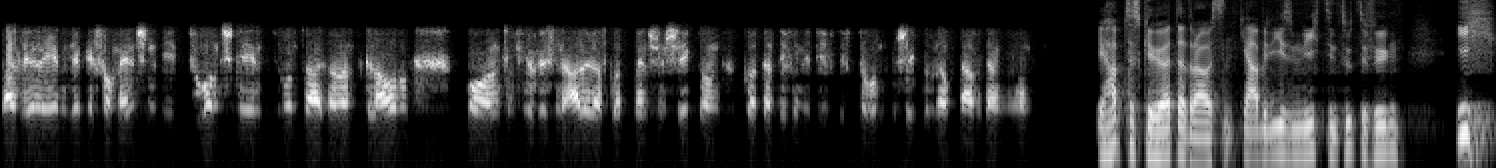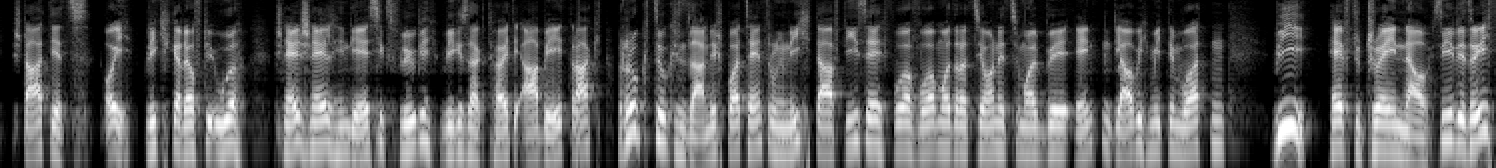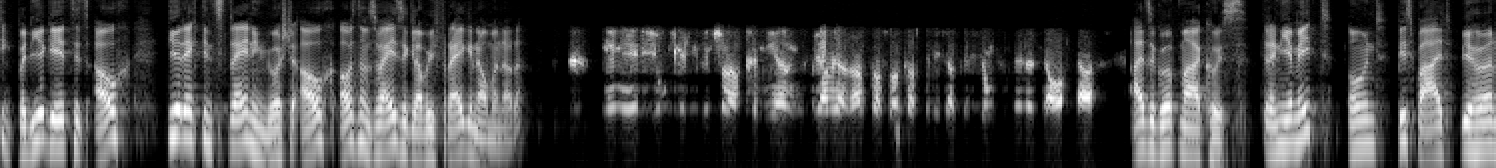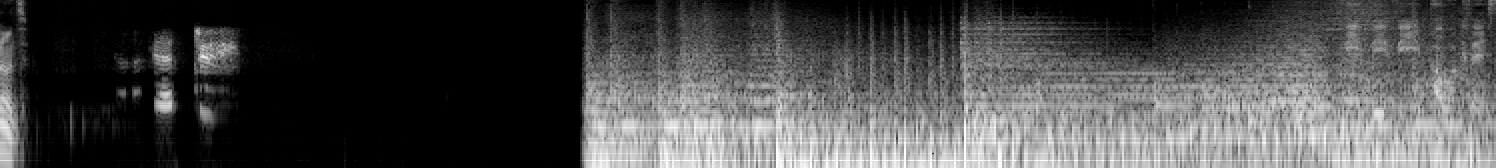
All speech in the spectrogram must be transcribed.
Weil wir leben wirklich von Menschen, die zu uns stehen, zu uns halten, an uns glauben. Und wir wissen alle, dass Gott Menschen schickt und Gott hat definitiv sich zu uns geschickt und auch da bedanken uns. Ihr habt es gehört da draußen. Ich habe diesem nichts hinzuzufügen. Ich starte jetzt, oi, blick gerade auf die Uhr, schnell, schnell in die Essigsflügel. Wie gesagt, heute AB-Trakt, ruckzuck ins Landessportzentrum. Und ich darf diese Vor-Vor-Moderation jetzt mal beenden, glaube ich, mit den Worten, wie have to train now? Sieh das richtig? Bei dir geht's jetzt auch direkt ins Training. Du hast auch ausnahmsweise, glaube ich, freigenommen, oder? Nee, nee, die Jugendlichen sind schon am Trainieren. Wir haben ja Samstag, Sonntag bin ich ja für die Jungs und Mädels ja auch da. Also gut, Markus. Trainier mit und bis bald. Wir hören uns. Ja, danke. Tschüss.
